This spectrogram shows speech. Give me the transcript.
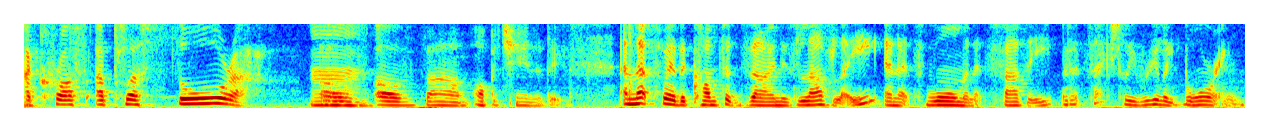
across a plethora of, of um, opportunities. And that's where the comfort zone is lovely and it's warm and it's fuzzy, but it's actually really boring.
